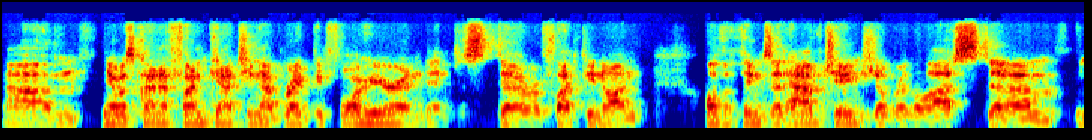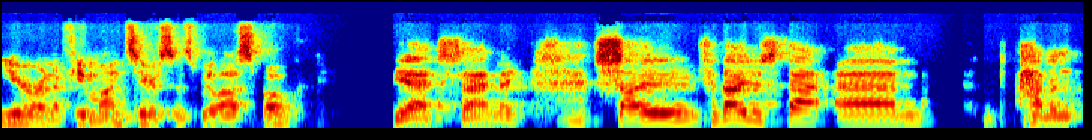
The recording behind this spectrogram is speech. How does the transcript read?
Um, it was kind of fun catching up right before here and, and just uh, reflecting on all the things that have changed over the last um, year and a few months here since we last spoke. Yeah, certainly. So, for those that um, haven't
